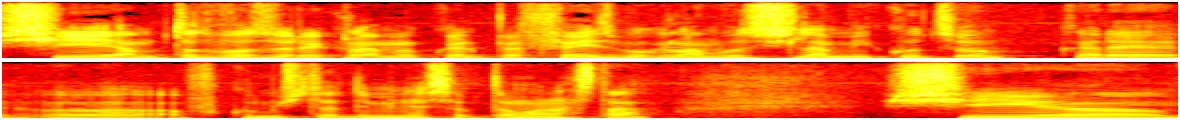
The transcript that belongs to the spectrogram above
și am tot văzut reclame cu el pe Facebook, l-am văzut și la Micuțu, care uh, a făcut mișto de mine săptămâna asta. Și uh,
